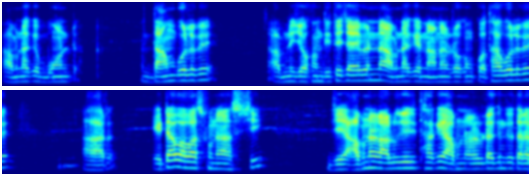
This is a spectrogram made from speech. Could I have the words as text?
আপনাকে বন্ড দাম বলবে, আপনি যখন দিতে চাইবেন না, আপনাকে নানান রকম কথা বলবে। আর এটাও আবার শুনে আসছি যে আপনার আলু যদি থাকে, আপনার আলুটা কিন্তু তারা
